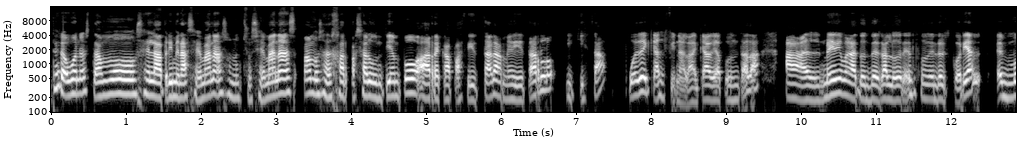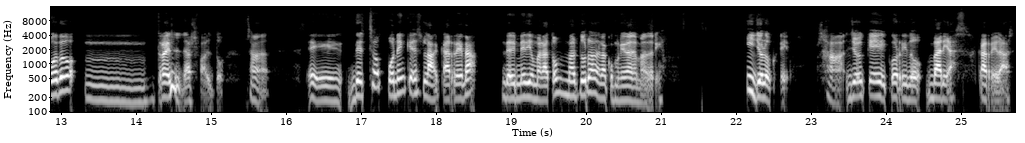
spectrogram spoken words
Pero bueno, estamos en la primera semana, son ocho semanas. Vamos a dejar pasar un tiempo a recapacitar, a meditarlo y quizá puede que al final acabe apuntada al medio maratón de San Lorenzo del Escorial en modo mmm, trail de asfalto. O sea, eh, de hecho, ponen que es la carrera del medio maratón más dura de la Comunidad de Madrid. Y yo lo creo. O sea, yo que he corrido varias carreras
